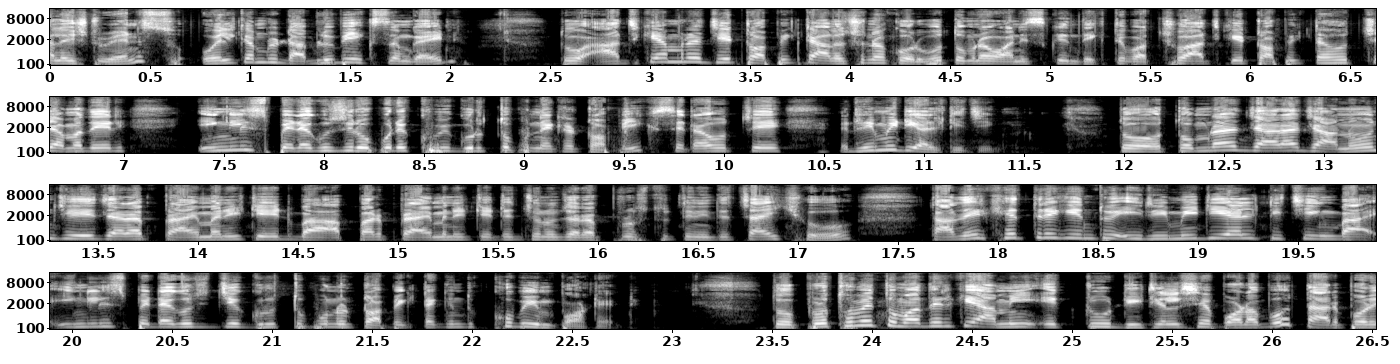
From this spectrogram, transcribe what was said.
Hello students welcome to WB exam guide তো আজকে আমরা যে টপিকটা আলোচনা করব, তোমরা ওয়ান স্ক্রিন দেখতে পাচ্ছ। আজকে টপিকটা হচ্ছে আমাদের ইংলিশ পেডাগজির ওপরে খুবই গুরুত্বপূর্ণ একটা টপিক সেটা হচ্ছে রিমিডিয়াল টিচিং তো তোমরা যারা জানো যে যারা প্রাইমারি টেট বা আপার প্রাইমারি টেটের জন্য যারা প্রস্তুতি নিতে চাইছো, তাদের ক্ষেত্রে কিন্তু এই রিমিডিয়াল টিচিং বা ইংলিশ পেডাগজির যে গুরুত্বপূর্ণ টপিকটা কিন্তু খুব ইম্পর্টেন্ট তো প্রথমে তোমাদেরকে আমি একটু ডিটেলসে পড়াবো, তারপরে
